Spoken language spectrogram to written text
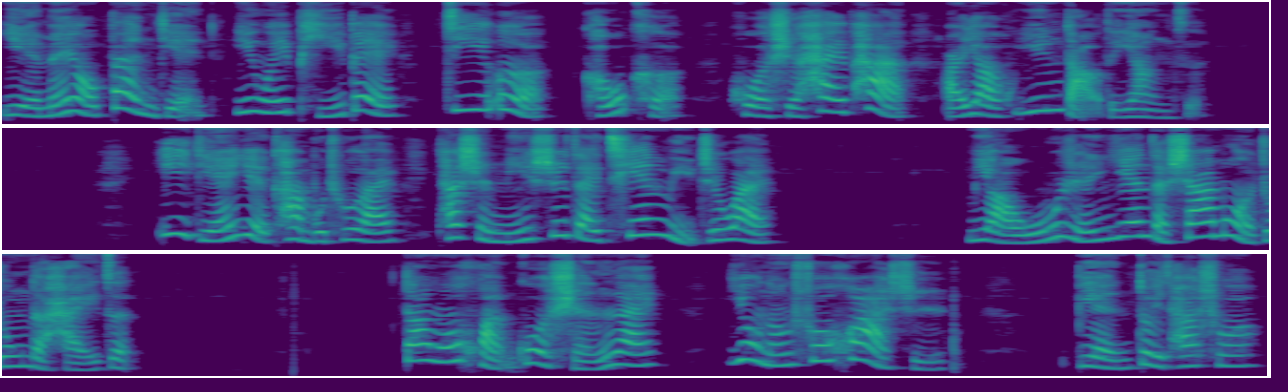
也没有半点因为疲惫、饥饿、口渴或是害怕而要晕倒的样子，一点也看不出来他是迷失在千里之外。渺无人烟的沙漠中的孩子。当我缓过神来，又能说话时，便对他说：“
